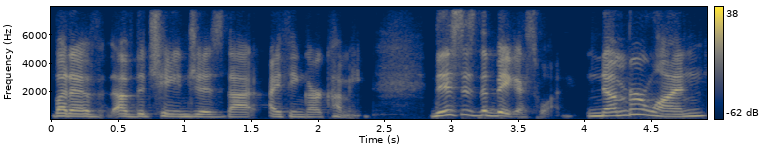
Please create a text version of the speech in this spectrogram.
but of, of the changes that I think are coming. This is the biggest one. Number one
